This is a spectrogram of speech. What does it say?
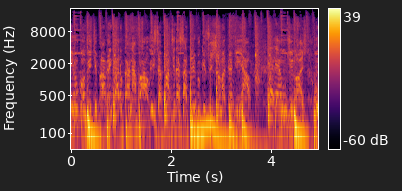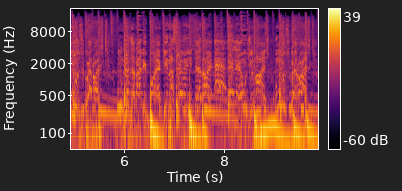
e um convite para brincar o carnaval. Isso é parte dessa tribo que se chama Candial. Ele é um de nós, um músico herói. Um grande araribóia que nasceu em Niterói. É, ele é um de nós, um músico herói.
